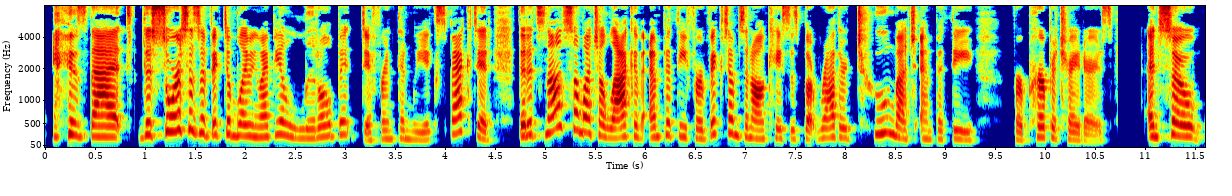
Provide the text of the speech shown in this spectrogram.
is that the sources of victim blaming might be a little bit different than we expected. That it's not so much a lack of empathy for victims in all cases, but rather too much empathy for perpetrators. And so,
